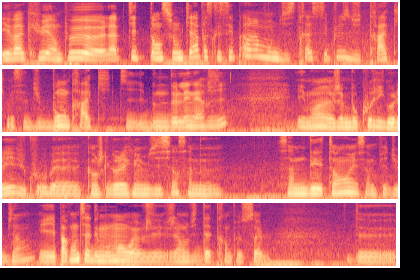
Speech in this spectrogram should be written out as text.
évacuer un peu euh, la petite tension qu'il y a parce que c'est pas vraiment du stress, c'est plus du track, mais c'est du bon track qui donne de l'énergie. Et moi, euh, j'aime beaucoup rigoler. Du coup, bah, quand je rigole avec mes musiciens, ça me, ça me détend et ça me fait du bien. Et par contre, il y a des moments où j'ai envie d'être un peu seule, de,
